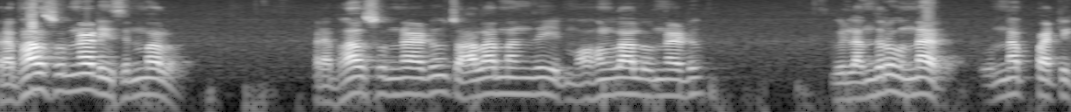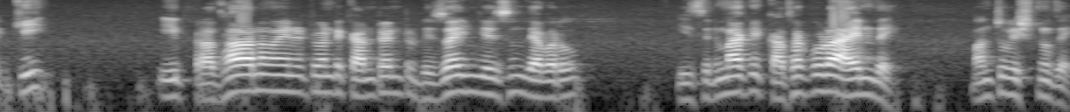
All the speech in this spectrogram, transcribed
ప్రభాస్ ఉన్నాడు ఈ సినిమాలో. ప్రభాస్ ఉన్నాడు చాలామంది మోహన్ లాల్ ఉన్నాడు. వీళ్ళందరూ ఉన్నారు. ఉన్నప్పటికీ ఈ ప్రధానమైనటువంటి కంటెంట్ డిజైన్ చేసింది ఎవరు? ఈ సినిమాకి కథ కూడా ఆయనదే మంచు విష్ణుదే.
